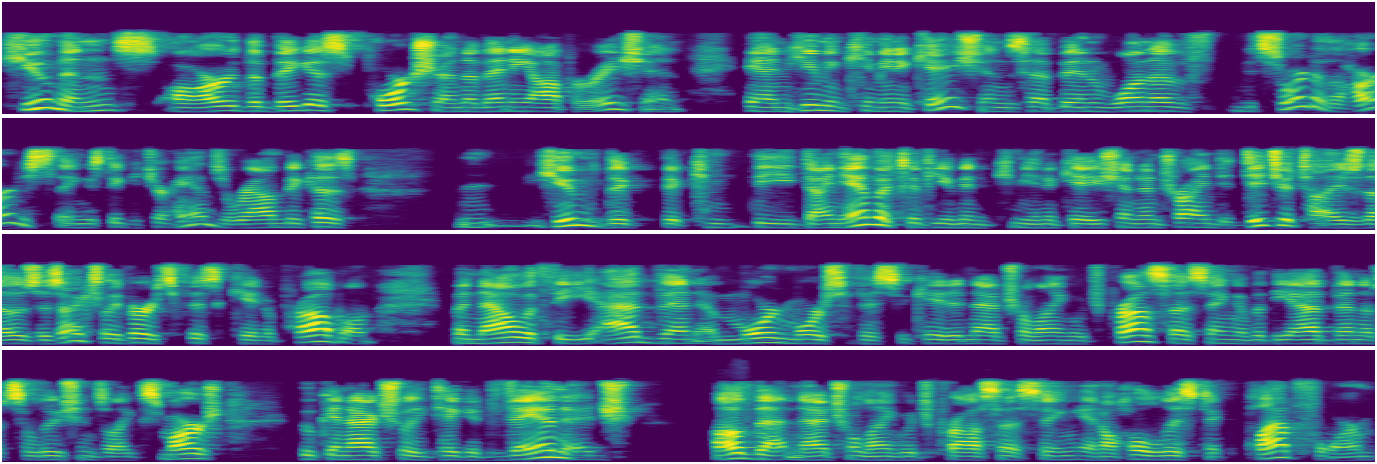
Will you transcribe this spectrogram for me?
humans are the biggest portion of any operation. And human communications have been one of sort of the hardest things to get your hands around because human the, the, the dynamics of human communication and trying to digitize those is actually a very sophisticated problem. But now with the advent of more and more sophisticated natural language processing and with the advent of solutions like Smarsh who can actually take advantage of that natural language processing in a holistic platform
